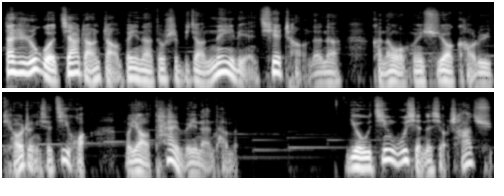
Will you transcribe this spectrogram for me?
但是如果家长长辈呢都是比较内敛怯场的呢，可能我们需要考虑调整一下计划，不要太为难他们。有惊无险的小插曲，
